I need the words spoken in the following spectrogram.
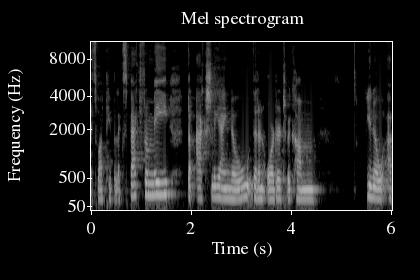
It's what people expect from me. But actually, I know that in order to become you know, a,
